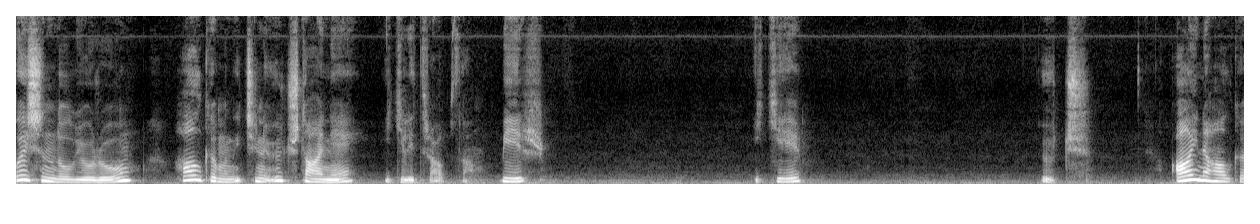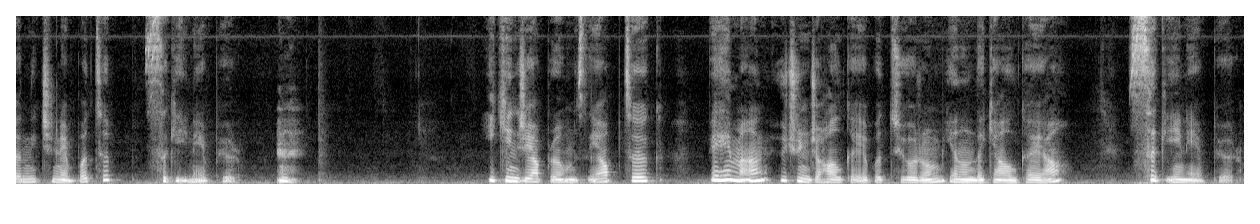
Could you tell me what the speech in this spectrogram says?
Başını doluyorum. Halkamın içine 3 tane ikili trabzan. 1 2 3 Aynı halkanın içine batıp sık iğne yapıyorum. İkinci yaprağımızı yaptık ve hemen üçüncü halkaya batıyorum yanındaki halkaya sık iğne yapıyorum.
